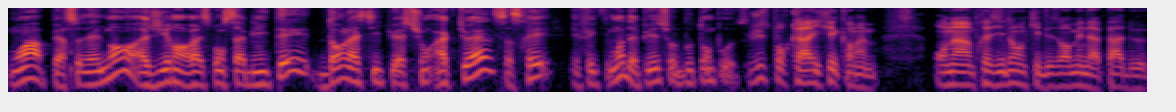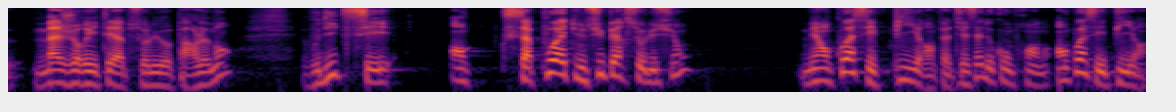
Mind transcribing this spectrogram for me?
Moi, personnellement, agir en responsabilité dans la situation actuelle, ça serait effectivement d'appuyer sur le bouton pause. Juste pour clarifier quand même, on a un président qui désormais n'a pas de majorité absolue au Parlement. Vous dites c'est en- ça pourrait être une super solution, mais en quoi c'est pire en fait? J'essaie de comprendre. En quoi c'est pire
